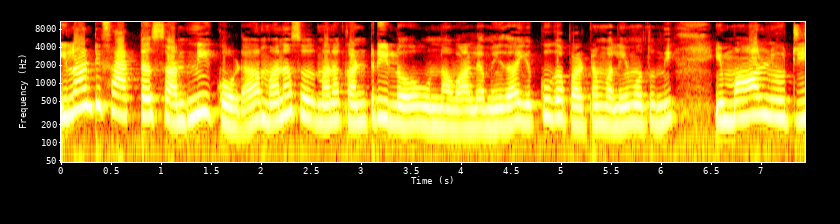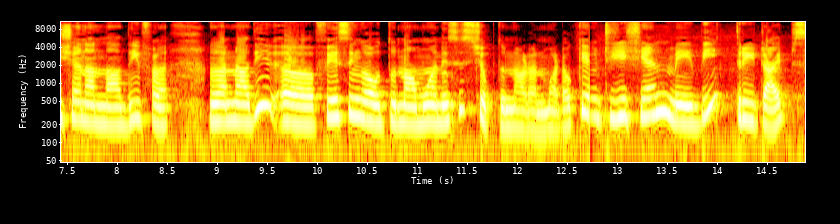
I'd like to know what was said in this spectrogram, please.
ఇలాంటి ఫ్యాక్టర్స్ అన్నీ కూడా మన సో- మన కంట్రీలో ఉన్న వాళ్ళ మీద ఎక్కువగా పడటం వల్ల ఏమవుతుంది? ఈ మాల్ న్యూట్రిషన్ అన్నది ఫ- అన్నది ఫేసింగ్ అవుతున్నాము అనేసి చెప్తున్నాడు అనమాట okay nutrition maybe three types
